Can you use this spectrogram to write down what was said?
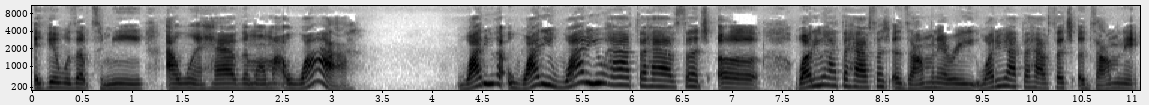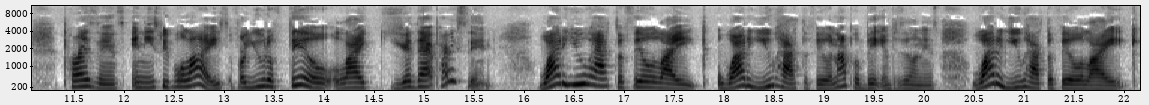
if it was up to me i wouldn't have them on my why? Why do you why do you why do you have to have such a why do you have to have such a dominatory why do you have to have such a dominant presence in these people's lives for you to feel like you're that person? Why do you have to feel like why do you have to feel and I put big emphasis on this why do you have to feel like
